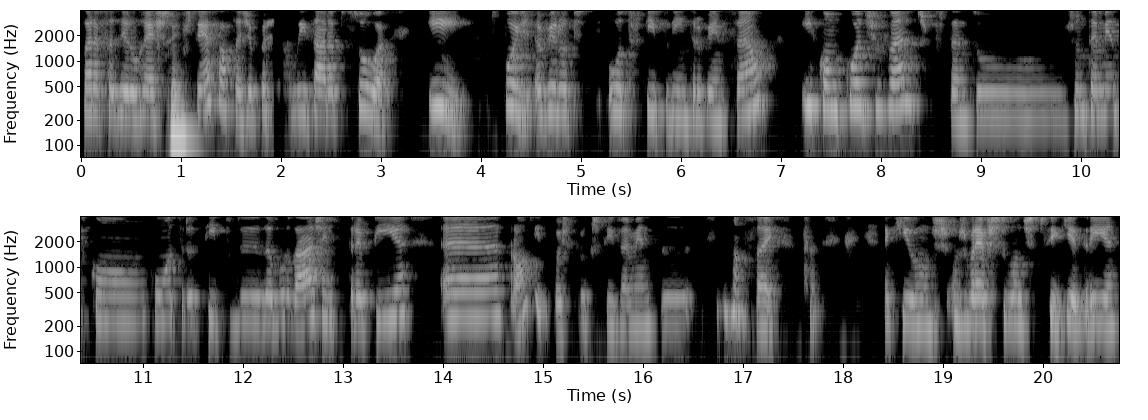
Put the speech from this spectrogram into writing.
para fazer o resto Sim. do processo, ou seja, para estabilizar a pessoa e depois haver outro, outro tipo de intervenção e como coadjuvantes, portanto, juntamente com, com outro tipo de, de abordagem, de terapia, uh, pronto, e depois progressivamente, não sei, aqui uns, uns breves segundos de psiquiatria,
